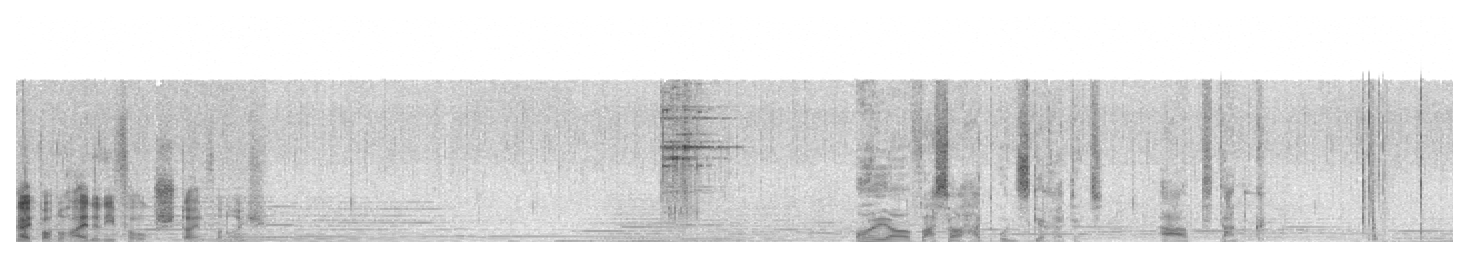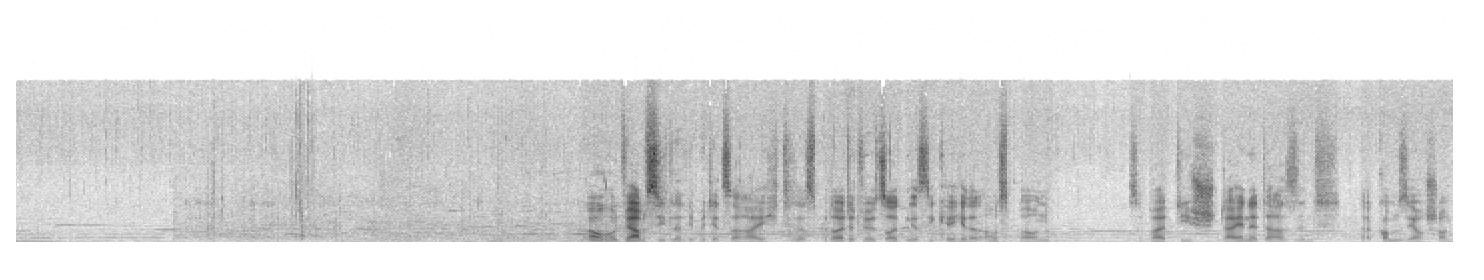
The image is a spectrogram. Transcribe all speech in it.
Ja, ich brauche noch eine Lieferung Stein von euch. Euer Wasser hat uns gerettet. Habt Dank. Oh, und wir haben Siedlerlimit jetzt erreicht. Das bedeutet, wir sollten jetzt die Kirche dann ausbauen. Sobald die Steine da sind. Da kommen sie auch schon.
